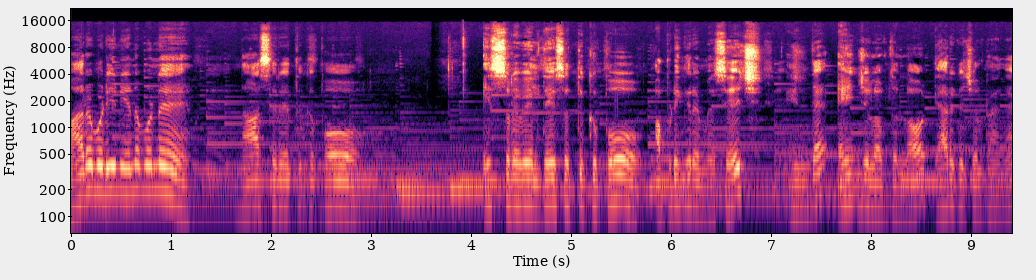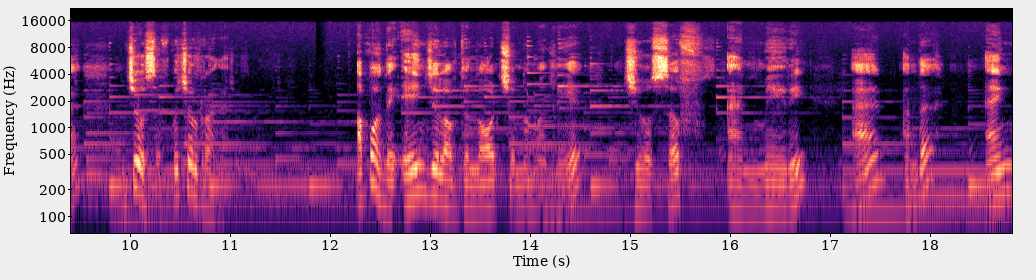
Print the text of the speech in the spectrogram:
மறுபடியும் நீ என்ன பண்ணு நாசிரியத்துக்கு போ. இஸ்ரவேல் தேசத்துக்கு போ அப்படிங்கிற மெசேஜ் இந்த ஏஞ்சல் ஆஃப் த லார்ட் யாருக்கு சொல்கிறாங்க ஜோசப்க்கு சொல்கிறாங்க அப்போ அந்த ஏஞ்சல் ஆஃப் த லார்ட் சொன்ன மாதிரியே ஜோசப் அண்ட் மேரி அண்ட் அந்த யங்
